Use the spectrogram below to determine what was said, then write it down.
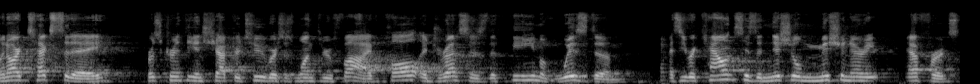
in our text today, 1 Corinthians chapter 2 verses 1 through 5, Paul addresses the theme of wisdom as he recounts his initial missionary efforts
